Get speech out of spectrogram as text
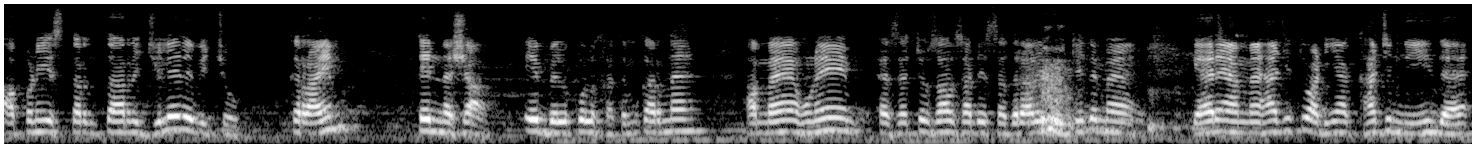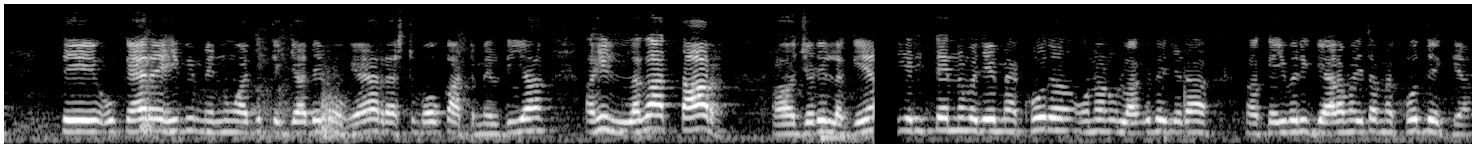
ਆਪਣੇ ਇਸ ਤਰਨਤਾਰਨ ਜ਼ਿਲ੍ਹੇ ਦੇ ਵਿੱਚੋਂ ਕ੍ਰਾਈਮ ਤੇ ਨਸ਼ਾ ਇਹ ਬਿਲਕੁਲ ਖਤਮ ਕਰਨਾ ਹੈ। ਆ ਮੈਂ ਹੁਣੇ ਐਸਐਚਓ ਸਾਹਿਬ ਸਾਡੇ ਸਦਰ ਵਾਲੇ ਬੈਠੇ ਤੇ ਮੈਂ ਕਹਿ ਰਿਹਾ ਮੈਂ ਹਾਂ ਜੀ ਤੁਹਾਡੀਆਂ ਅੱਖਾਂ 'ਚ ਨੀਂਦ ਹੈ। ਤੇ ਉਹ ਕਹਿ ਰਹੇ ਸੀ ਵੀ ਮੈਨੂੰ ਅੱਜ ਤੀਜਾ ਦਿਨ ਹੋ ਗਿਆ ਰੈਸਟ ਬਹੁਤ ਘੱਟ ਮਿਲਦੀ ਆ। ਅਸੀਂ ਲਗਾਤਾਰ ਜਿਹੜੇ ਲੱਗੇ ਆ ਜਿਹੜੀ 3 ਵਜੇ ਮੈਂ ਖੁਦ ਉਹਨਾਂ ਨੂੰ ਲੰਘਦੇ ਜਿਹੜਾ ਕਈ ਵਾਰੀ 11 ਵਜੇ ਤਾਂ ਮੈਂ ਖੁਦ ਦੇਖਿਆ।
